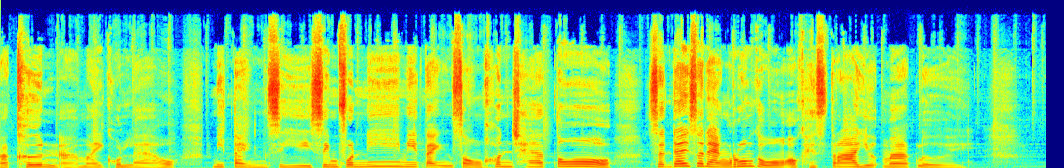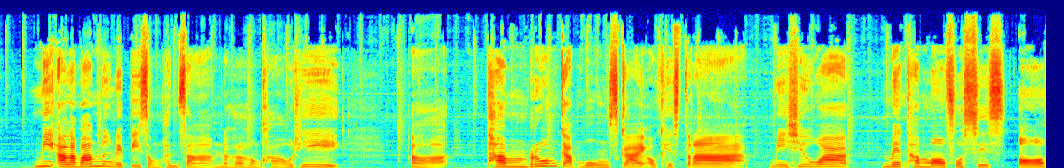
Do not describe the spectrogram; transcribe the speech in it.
มากขึ้น อ่าใหม่คนแล้ว มีแต่ง 4 ซิมโฟนีมีแต่ง 2 คอนแชตโตได้แสดงร่วมกับวงออเคสตราเยอะมากเลย มีอัลบั้มหนึ่งในปี 2003 นะคะของเขาที่ทำร่วมกับวง Sky Orchestra มีชื่อว่า Metamorphosis of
